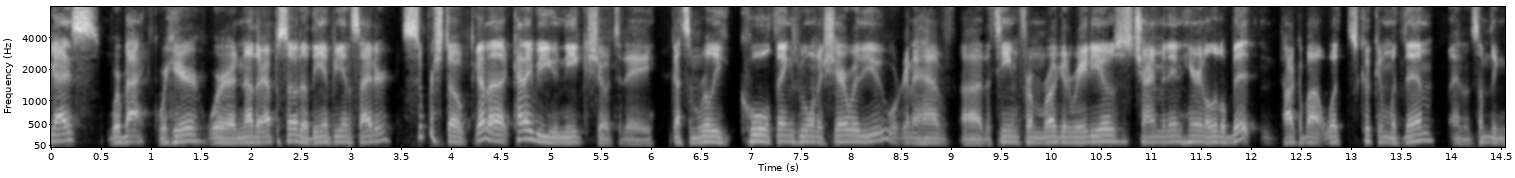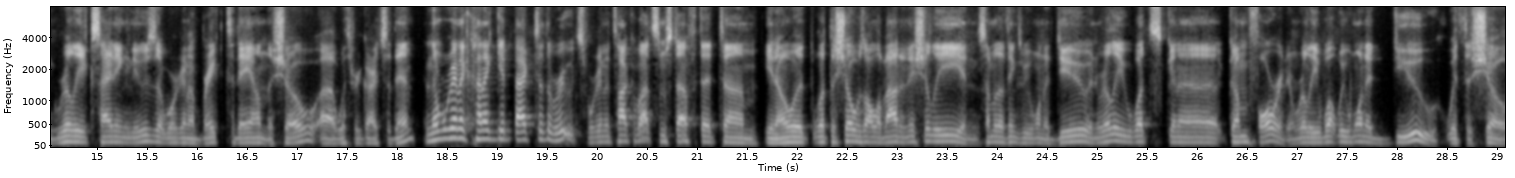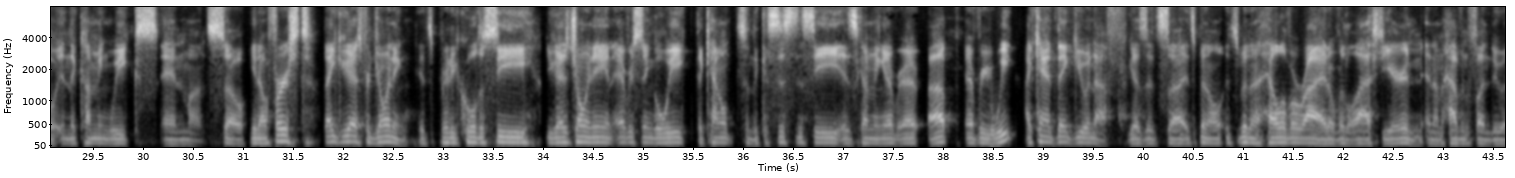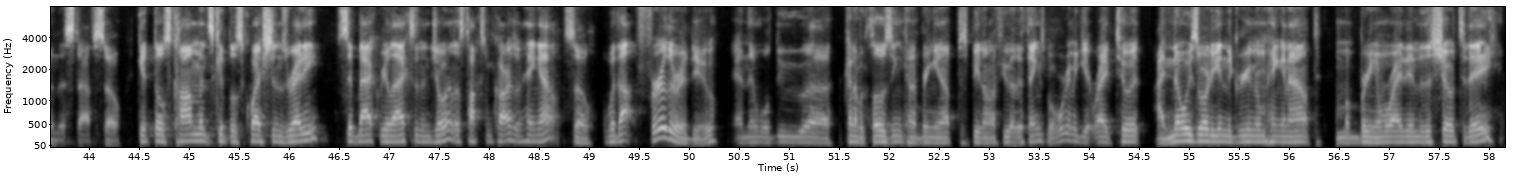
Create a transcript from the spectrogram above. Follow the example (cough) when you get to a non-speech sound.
Guys, we're back. We're here. We're another episode of the MP Insider. Super stoked. Got a kind of a unique show today. Got some really cool things we want to share with you. We're going to have uh, the team from Rugged Radios chiming in here in a little bit and talk about what's cooking with them and something really exciting news that we're going to break today on the show uh, with regards to them. And then we're going to kind of get back to the roots. We're going to talk about some stuff that, um, you know, what the show was all about initially and some of the things we want to do and really what's going to come forward and really what we want to do with the show in the coming weeks and months. So, you know, first, thank you guys for joining. It's pretty cool to see you guys joining in every single week. The counts and the consistency is coming every, up every week. I can't thank you enough because it's uh, it's been a, it's been a hell of a ride over the last year, and, and I'm having fun doing this stuff. So, get those comments, get those questions ready. Sit back, relax, and enjoy. Let's talk some cars and hang out. So, without further ado, and then we'll do uh, kind of a closing, kind of bringing up to speed on a few other things. But we're gonna get right to it. I know he's already in the green room hanging out. I'm gonna bring him right into the show today.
